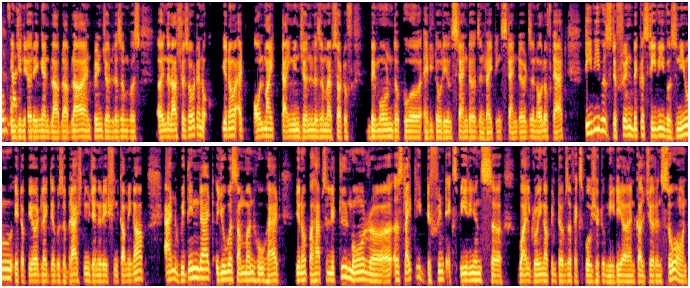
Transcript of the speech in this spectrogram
exactly. engineering and blah blah blah and print journalism was uh, in the last resort and you know, at all my time in journalism, I've sort of bemoaned the poor editorial standards and writing standards and all of that. TV was different because TV was new. It appeared like there was a brash new generation coming up. And within that, you were someone who had, you know, perhaps a little more, uh, a slightly different experience uh, while growing up in terms of exposure to media and culture and so on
